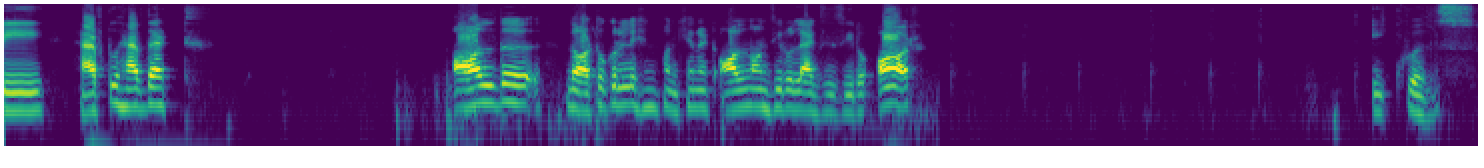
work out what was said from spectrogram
we have to have that all the, the autocorrelation function at all non-zero lags is 0 or equals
